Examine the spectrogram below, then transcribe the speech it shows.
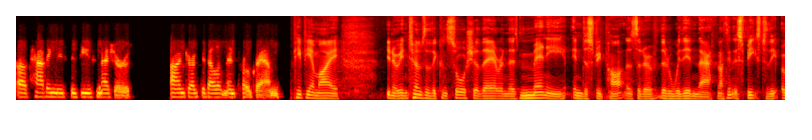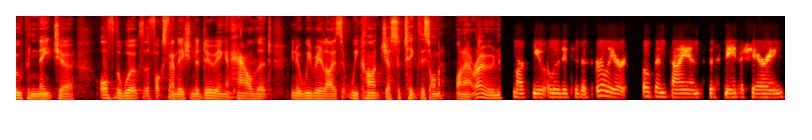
of having these disease measures on drug development programs. PPMI you know, in terms of the consortia there, and there's many industry partners that are that are within that, and I think this speaks to the open nature of the work that the Fox Foundation are doing, and how that you know we realize that we can't just take this on on our own. Mark, you alluded to this earlier. Open science, this data sharing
